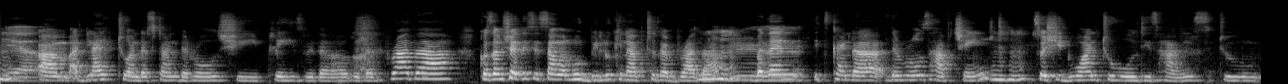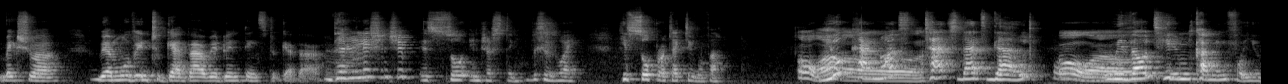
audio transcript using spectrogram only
Yeah. Um, I'd like to understand the role she plays with a with a brother, because I'm sure this is someone who'd be looking up to the brother. But then it's kind of the roles have changed, so she'd want to hold his hands to make sure we are moving together, we're doing things together. the relationship is so interesting this is why he's so protective of her oh, wow. you cannot touch that girl Oh, wow. without him coming for you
